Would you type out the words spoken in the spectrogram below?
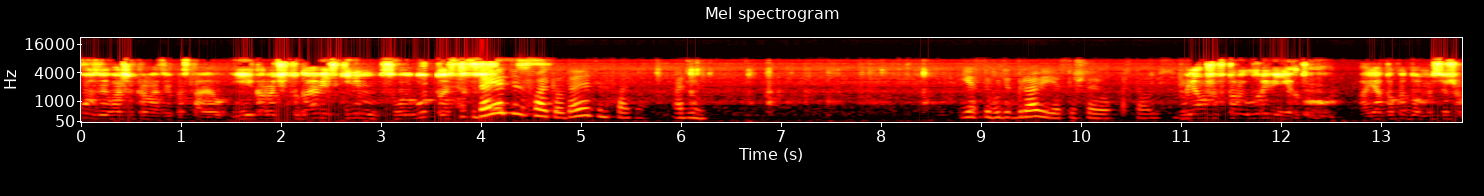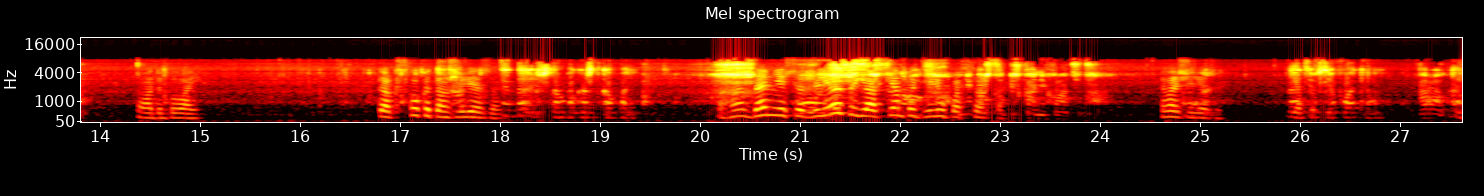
возле вашей кровати поставил. И, короче, туда весь кинем свой лут, то есть... Дай один факел, дай один факел. Один. Если будет гравий, если что, я его поставлю У меня уже второй уровень, я- а я только дома сижу. О, добывай. Так, сколько там железа? Ты дальше там пока что копай. Ага, дай мне все Ой, железо, я всем народ. поделю по Мне кажется, песка не хватит. Давай железо. Дайте все факелы. Народ, Ну,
